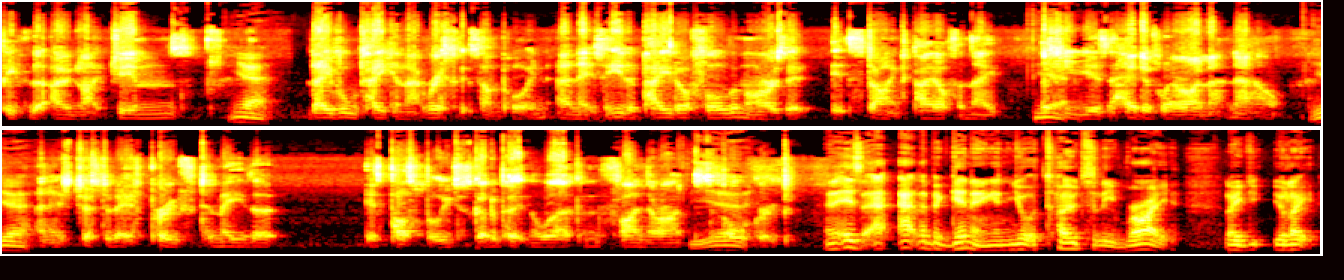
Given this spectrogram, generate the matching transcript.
people that own like gyms. Yeah. They've all taken that risk at some point, and it's either paid off for them or is it it's starting to pay off, and they Yeah. a few years ahead of where I'm at now. Yeah. And it's just a bit of proof to me that it's possible. You just got to put in the work and find the right support group. And it is at, at the beginning, and you're totally right. Like you're like,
